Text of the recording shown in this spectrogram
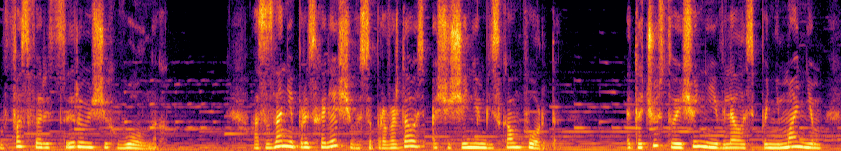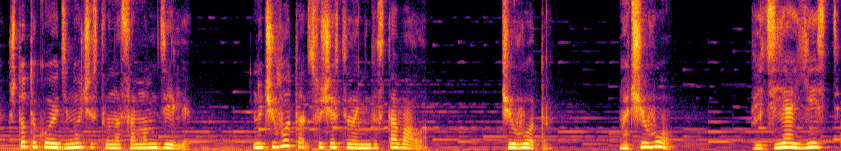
в фосфорицирующих волнах. Осознание происходящего сопровождалось ощущением дискомфорта. Это чувство еще не являлось пониманием, что такое одиночество на самом деле. Но чего-то существенно недоставало. Чего-то. Но чего? Ведь я есть,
